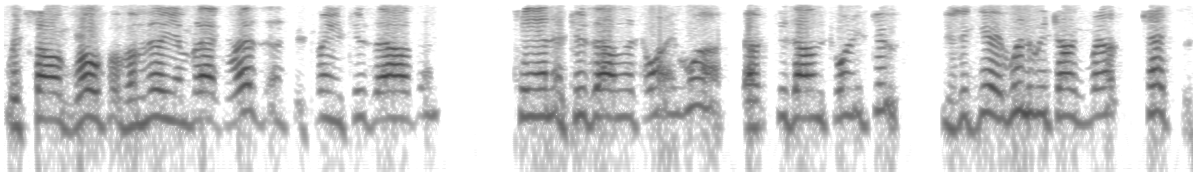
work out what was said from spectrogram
which saw growth of a million black residents between 2010 and 2021, uh, 2022. You said, Gary, when do we talk about Texas,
